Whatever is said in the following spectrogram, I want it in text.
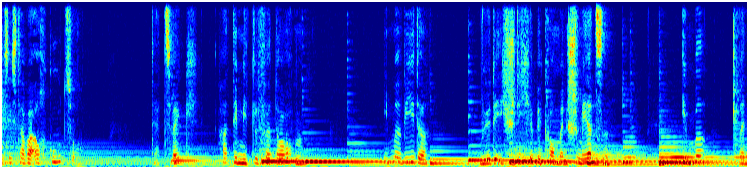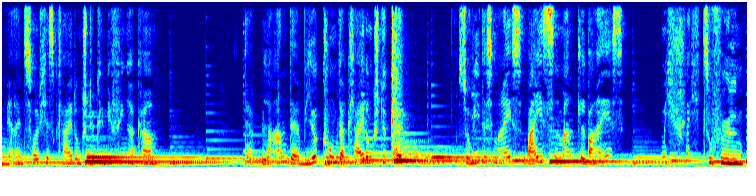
Es ist aber auch gut so. Der Zweck hat die Mittel verdorben. Immer wieder würde ich Stiche bekommen, Schmerzen. Immer, wenn mir ein solches Kleidungsstück in die Finger kam. Der Plan der Wirkung der Kleidungsstücke sowie des Mais weißen Mantel war es, mich schlecht zu fühlen.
